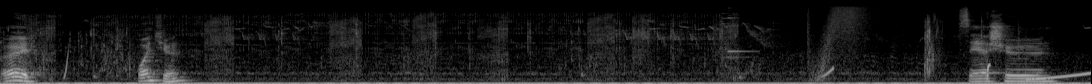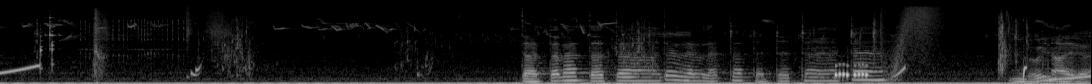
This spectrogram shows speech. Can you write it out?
Ey, Freundchen. Sehr schön. Grünalge.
